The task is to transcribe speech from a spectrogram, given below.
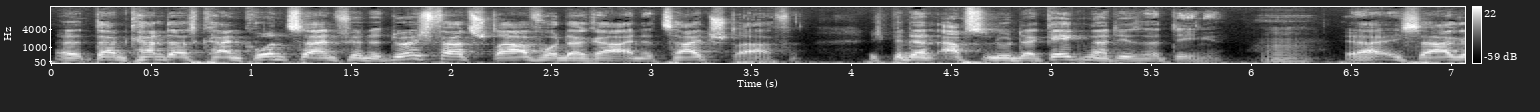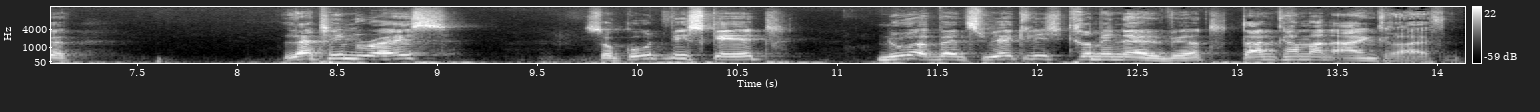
äh, dann kann das kein Grund sein für eine Durchfahrtsstrafe oder gar eine Zeitstrafe. Ich bin ein absoluter Gegner dieser Dinge. Hm. Ja, ich sage, let him race, so gut wie es geht. Nur wenn es wirklich kriminell wird, dann kann man eingreifen.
